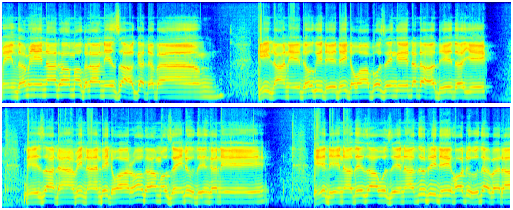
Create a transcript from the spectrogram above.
မိန်သမိန်နာထောမောက္ကလာနိသကတ္တပံကိလာနေဒုက္ခိတေဒိဋ္ဌဝါဘုဇင်္ကေတတဒေတယေဒေဇဒံအဘိနန္ဒိဋ္ဌဝါရောဂမောဇိန်တုသင်္ခနေဧဒေနသေဇာဝဇေနသုထိတေဟောတုသဗ္ဗရာ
